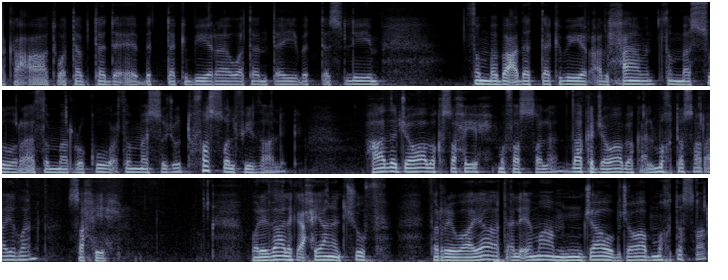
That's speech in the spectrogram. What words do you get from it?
ركعات وتبتدئ بالتكبيرة وتنتهي بالتسليم ثم بعد التكبير الحمد ثم السورة ثم الركوع ثم السجود. تفصل في ذلك. هذا جوابك صحيح مفصلا. ذاك جوابك المختصر أيضا صحيح. ولذلك أحيانا تشوف في الروايات الإمام مجاوب جواب مختصر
